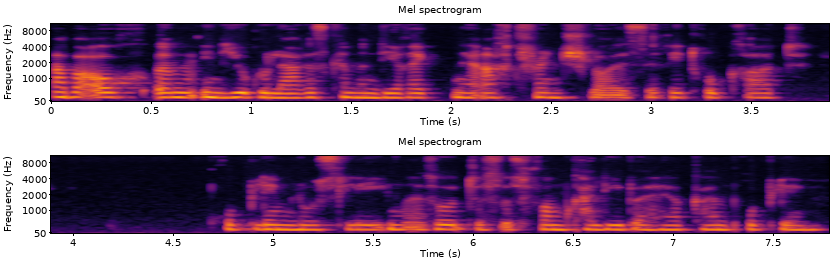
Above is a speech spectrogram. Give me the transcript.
Aber auch ähm, in die Jugularis kann man direkt eine 8 French-Schleuse retrograd problemlos legen. Also das ist vom Kaliber her kein Problem.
